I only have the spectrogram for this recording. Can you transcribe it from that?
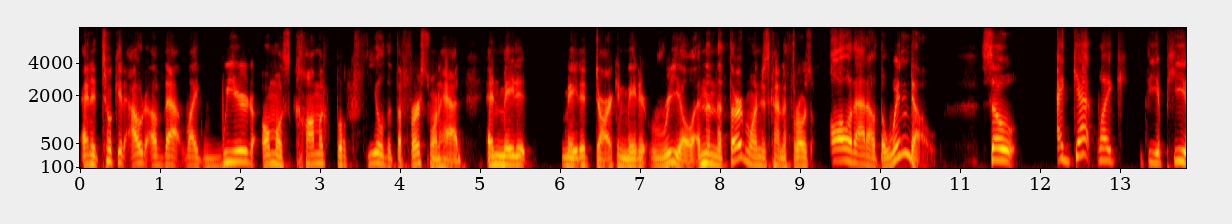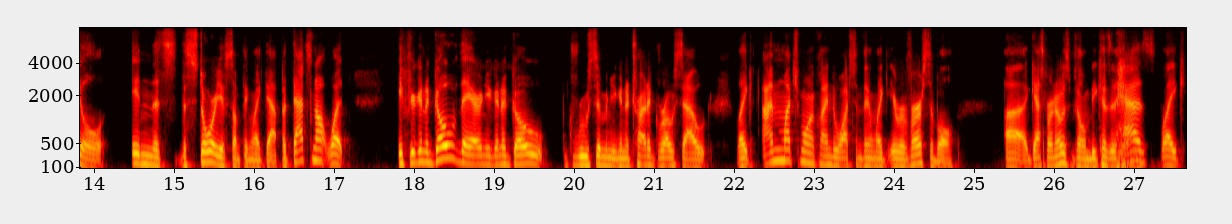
and it took it out of that like weird, almost comic book feel that the first one had, and made it made it dark and made it real. And then the third one just kind of throws all of that out the window. So I get like the appeal in this the story of something like that, but that's not what if you're gonna go there and you're gonna go gruesome and you're gonna try to gross out, like I'm much more inclined to watch something like Irreversible, uh Gaspar Noé's film because it Yeah. has like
